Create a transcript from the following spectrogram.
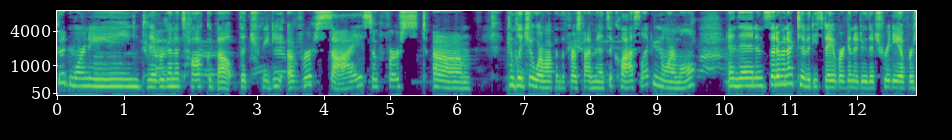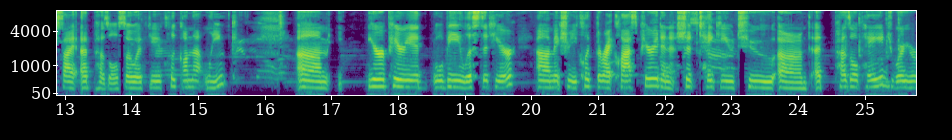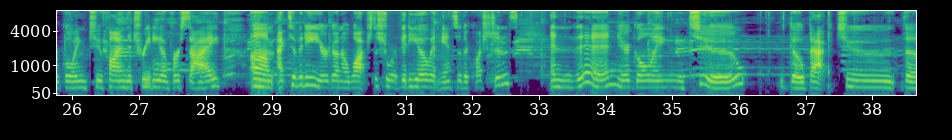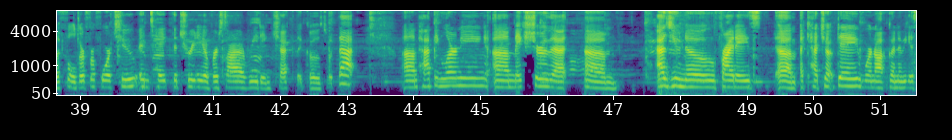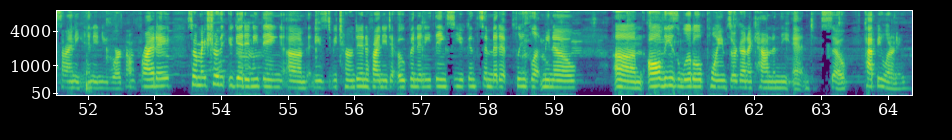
Good morning. Today we're going to talk about the Treaty of Versailles. So first, um, complete your warm-up in the first five minutes of class like normal. And then instead of an activity today, we're going to do the Treaty of Versailles Edpuzzle. So if you click on that link, um, your period will be listed here. Uh, make sure you click the right class period and it should take you to um, a puzzle page where you're going to find the Treaty of Versailles um, activity. You're going to watch the short video and answer the questions. And then you're going to go back to the folder for 4.2 and take the Treaty of Versailles reading check that goes with that. Um, happy learning. Um, make sure that, um, as you know, Fridays um, a catch-up day. We're not going to be assigning any new work on Friday. So make sure that you get anything um, that needs to be turned in. If I need to open anything so you can submit it, please let me know. Um, all these little points are going to count in the end. So happy learning.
